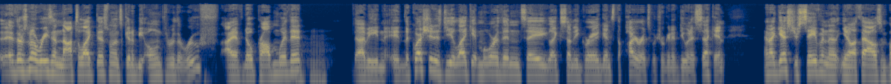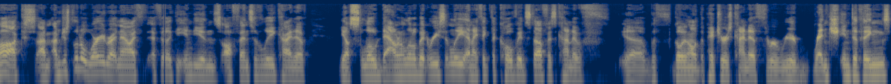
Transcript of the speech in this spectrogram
Eh, there's no reason not to like this one. It's going to be owned through the roof. I have no problem with it. Mm-hmm. I mean, it, the question is, do you like it more than, say, like Sonny Gray against the Pirates, which we're going to do in a second? And I guess you're saving a you know a thousand bucks. I'm I'm just a little worried right now. I, I feel like the Indians offensively kind of you know slowed down a little bit recently, and I think the COVID stuff is kind of uh, with going on with the pitchers kind of threw a weird wrench into things.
